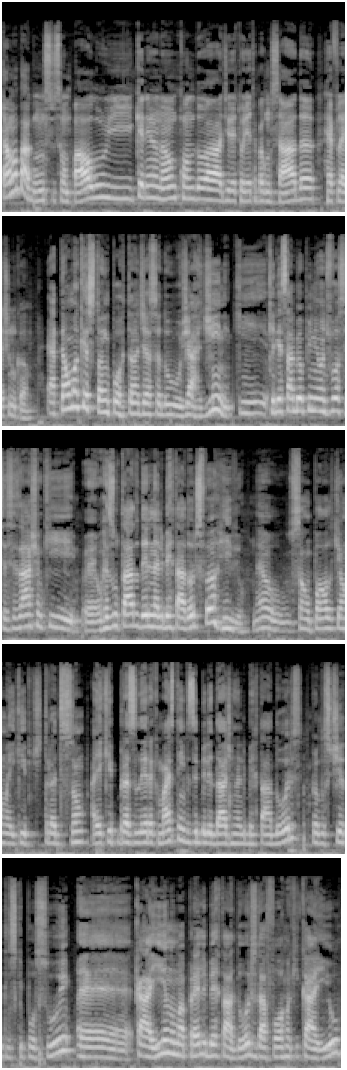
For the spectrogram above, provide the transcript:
Tá uma bagunça o São Paulo e, querendo ou não, quando a diretoria tá bagunçada, reflete no campo. É até uma questão importante essa do Jardine, que queria saber a opinião de vocês. Vocês acham que é, o resultado dele na Libertadores foi horrível, né? O São Paulo, que é uma equipe de tradição, a equipe brasileira que mais tem visibilidade na Libertadores, pelos títulos que possui, é, cair numa pré-Libertadores da forma que caiu,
